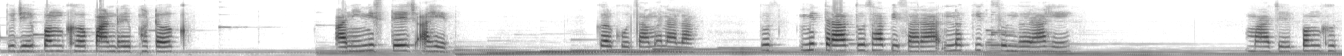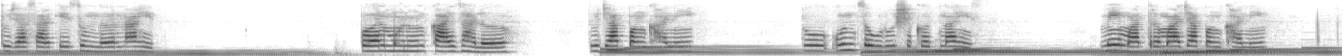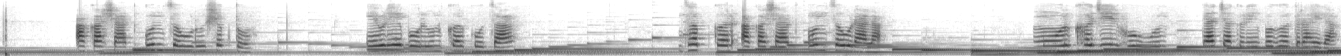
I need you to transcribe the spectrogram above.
तुझे पंख पांढरे फटक आणि निस्तेज आहेत. करकोचा म्हणाला तू मित्रा तुझा पिसारा नक्कीच सुंदर आहे. माझे पंख तुझ्यासारखे सुंदर नाहीत. पण म्हणून काय झालं? तुझ्या पंखाने तू उंच उडू शकत नाहीस. मी मात्र माझ्या पंखाने आकाशात उंच उडू शकतो. एवढे बोलून करकोचा झपकन आकाशात उंच उडाला. मोर खजील होऊन त्याच्याकडे बघत राहिला.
